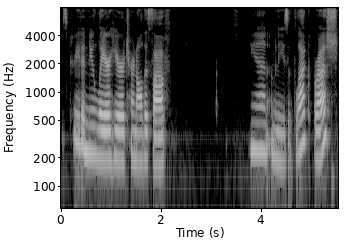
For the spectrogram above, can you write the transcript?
just create a new layer here, turn all this off. And I'm going to use a black brush.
